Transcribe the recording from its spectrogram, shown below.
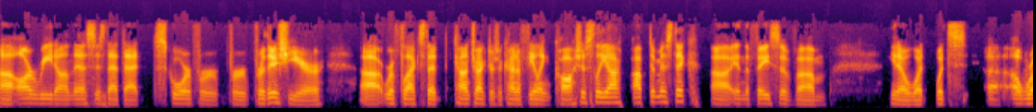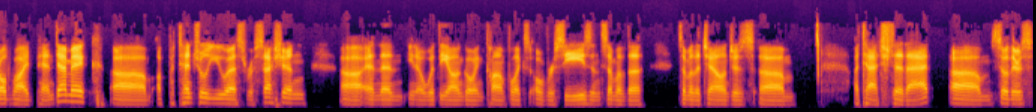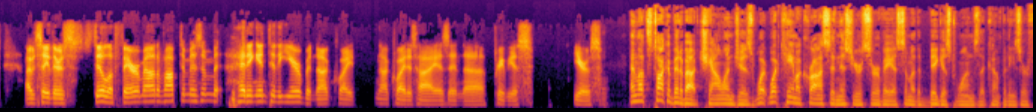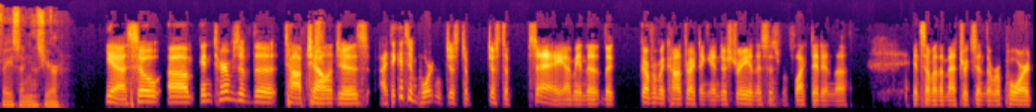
uh, our read on this is that that score for for for this year uh, reflects that contractors are kind of feeling cautiously op- optimistic uh, in the face of, um, you know, what what's uh, a worldwide pandemic, um, a potential U.S. recession, uh, and then you know with the ongoing conflicts overseas and some of the some of the challenges um, attached to that. Um, so there's, I would say, there's still a fair amount of optimism heading into the year, but not quite not quite as high as in uh, previous years. And let's talk a bit about challenges. What what came across in this year's survey as some of the biggest ones that companies are facing this year? Yeah. So um, in terms of the top challenges, I think it's important just to just to say, I mean, the the government contracting industry, and this is reflected in the in some of the metrics in the report,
